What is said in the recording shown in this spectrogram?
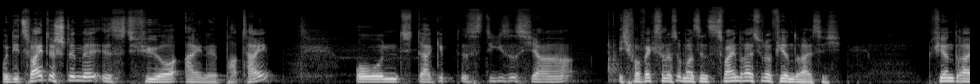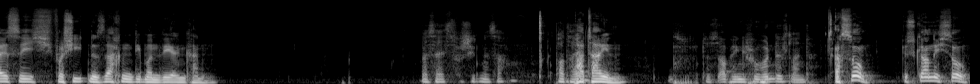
und die zweite Stimme ist für eine Partei. Und da gibt es dieses Jahr, ich verwechsel das immer, sind es 32 oder 34? 34 verschiedene Sachen, die man wählen kann. Was heißt verschiedene Sachen? Parteien? Parteien. Das ist abhängig vom Bundesland. Ach so, ist gar nicht so.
